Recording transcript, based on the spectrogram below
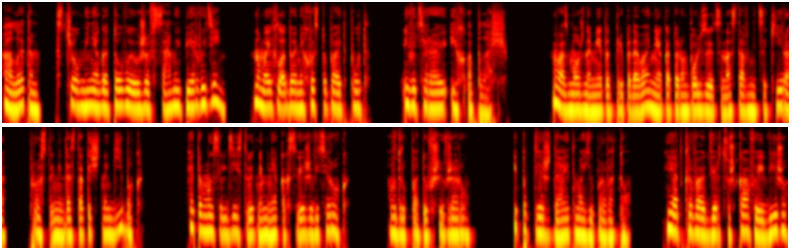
А летом счёл меня готовой уже в самый первый день. На моих ладонях выступает пот, и вытираю их о плащ. Возможно, метод преподавания, которым пользуется наставница Кира, просто недостаточно гибок. Эта мысль действует на меня как свежий ветерок, вдруг подувший в жару, и подтверждает мою правоту. Я открываю дверцу шкафа и вижу,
